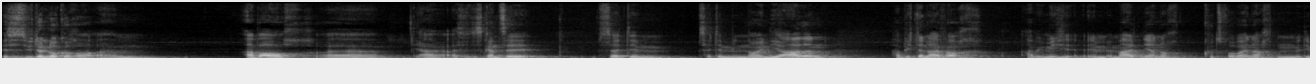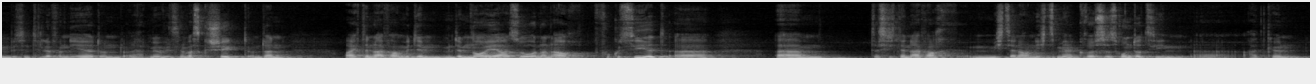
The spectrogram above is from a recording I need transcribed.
ist es wieder lockerer. Ähm, aber auch, äh, ja, also das Ganze seit dem, seit dem neuen Jahr dann habe ich dann einfach, habe ich mich im, im, alten Jahr noch kurz vor Weihnachten mit ihm ein bisschen telefoniert und, und hat mir ein bisschen was geschickt und dann war ich dann einfach mit dem, mit dem Neujahr so dann auch fokussiert, äh, ähm, dass ich dann einfach mich dann auch nichts mehr Größeres runterziehen äh, hat können.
